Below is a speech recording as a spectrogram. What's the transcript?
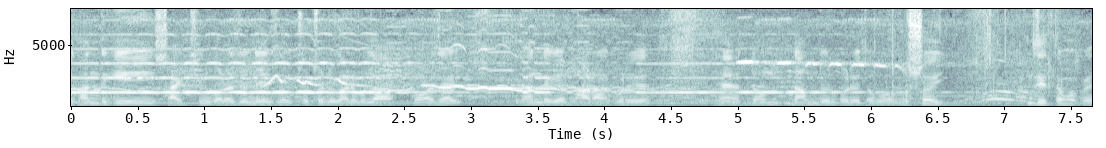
এখান থেকেই সাইট সিন করার জন্য এইসব ছোটো ছোটো গাড়িগুলো পাওয়া যায়। এখান থেকে ভাড়া করে হ্যাঁ দম দাম দর করে তবে অবশ্যই যেতে হবে।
